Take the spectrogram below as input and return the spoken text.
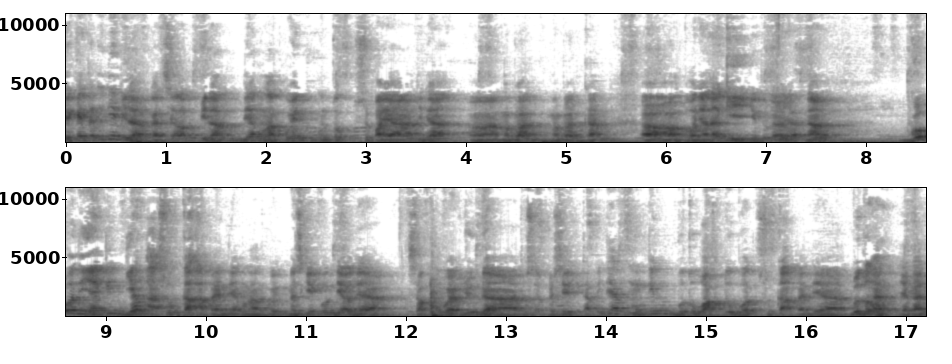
ya kayak tadi dia bilang kan, si Aldo bilang dia ngelakuin untuk supaya tidak uh, ngeban- ngebebankan uh, orang tuanya lagi gitu kan. Iya, nah, iya. gue bener yakin dia nggak suka apa yang dia ngelakuin, meskipun dia udah self aware juga, terus apa sih, tapi dia mungkin butuh waktu buat suka apa yang dia Betul. ya kan.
